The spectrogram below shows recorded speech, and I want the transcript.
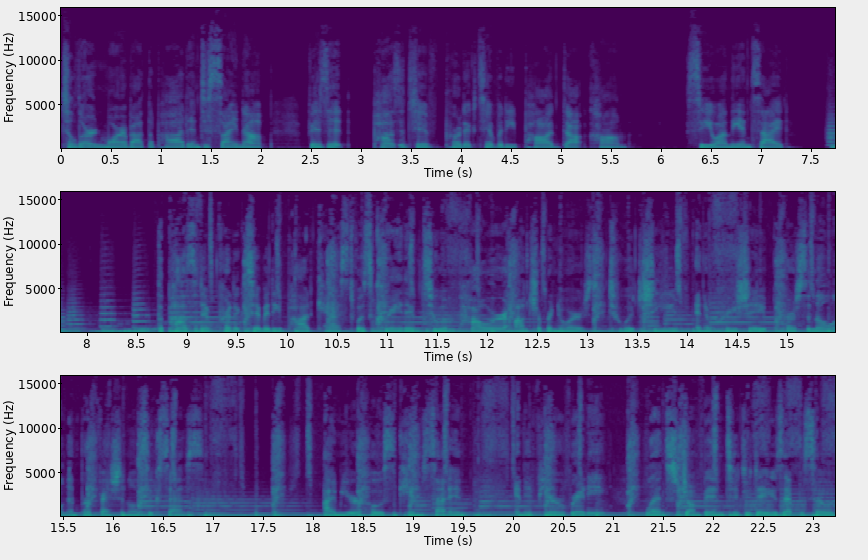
To learn more about the pod and to sign up, visit positiveproductivitypod.com. See you on the inside. The Positive Productivity Podcast was created to empower entrepreneurs to achieve and appreciate personal and professional success. I'm your host, Kim Sutton, and if you're ready, let's jump into today's episode.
